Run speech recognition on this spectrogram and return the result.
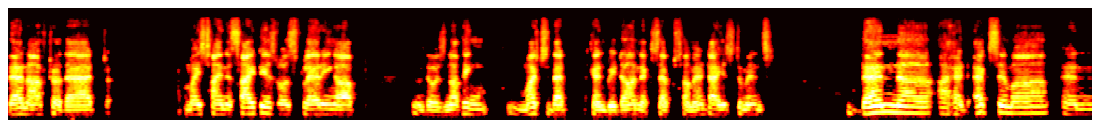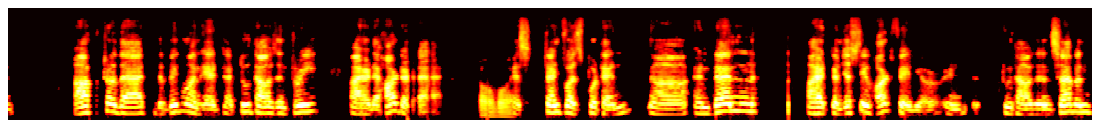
Then after that, my sinusitis was flaring up. There was nothing much that can be done except some antihistamines. Then uh, I had eczema, and after that, the big one hit. At 2003, I had a heart attack. Oh boy! A stent was put in, uh, and then I had congestive heart failure in 2007.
